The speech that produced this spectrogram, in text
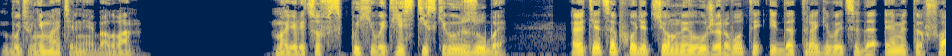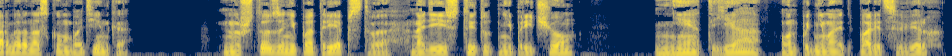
«Будь внимательнее, болван». Мое лицо вспыхивает, я стискиваю зубы. Отец обходит темные лужи рвоты и дотрагивается до Эммета Фармера носком ботинка. «Ну что за непотребство? Надеюсь, ты тут ни при чем?» «Нет, я...» — он поднимает палец вверх,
